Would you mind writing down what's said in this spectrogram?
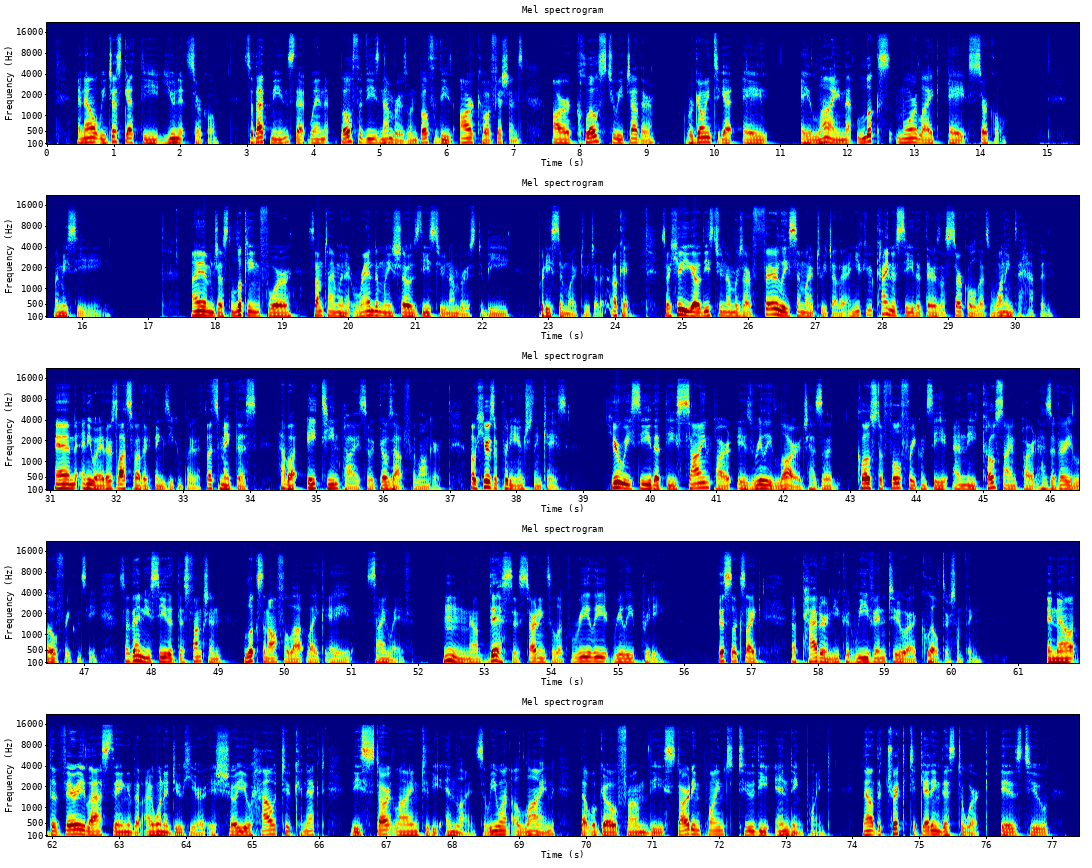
And now we just get the unit circle. So that means that when both of these numbers, when both of these R coefficients are close to each other, we're going to get a, a line that looks more like a circle. Let me see. I am just looking for sometime when it randomly shows these two numbers to be pretty similar to each other. Okay, so here you go. These two numbers are fairly similar to each other, and you can kind of see that there's a circle that's wanting to happen. And anyway, there's lots of other things you can play with. Let's make this how about 18 pi so it goes out for longer? Oh, here's a pretty interesting case. Here we see that the sine part is really large, has a close to full frequency, and the cosine part has a very low frequency. So then you see that this function looks an awful lot like a sine wave. Hmm, now this is starting to look really, really pretty. This looks like a pattern you could weave into a quilt or something. And now the very last thing that I want to do here is show you how to connect the start line to the end line. So we want a line that will go from the starting point to the ending point. Now the trick to getting this to work is to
